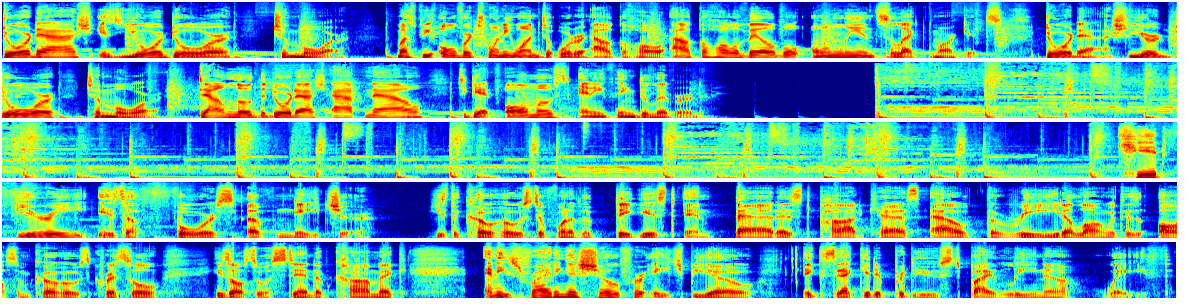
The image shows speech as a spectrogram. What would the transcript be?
DoorDash is your door to more. Must be over 21 to order alcohol. Alcohol available only in select markets. DoorDash, your door to more. Download the DoorDash app now to get almost anything delivered. Kid Fury is a force of nature. He's the co host of one of the biggest and baddest podcasts out, The Read, along with his awesome co host, Crystal. He's also a stand up comic, and he's writing a show for HBO, executive produced by Lena Waithe.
